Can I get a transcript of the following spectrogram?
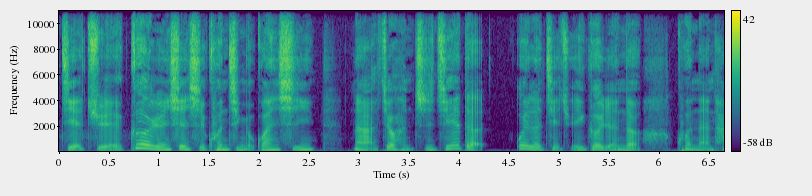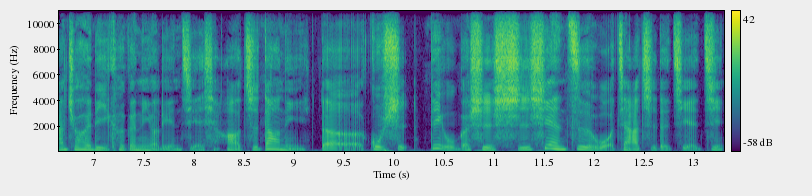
解决个人现实困境有关系，那就很直接的为了解决一个人的困难，他就会立刻跟你有连接，想要知道你的故事。第五个是实现自我价值的捷径，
